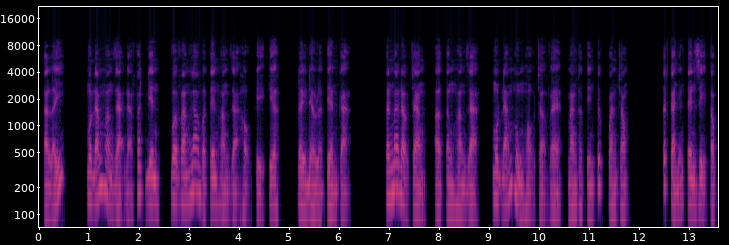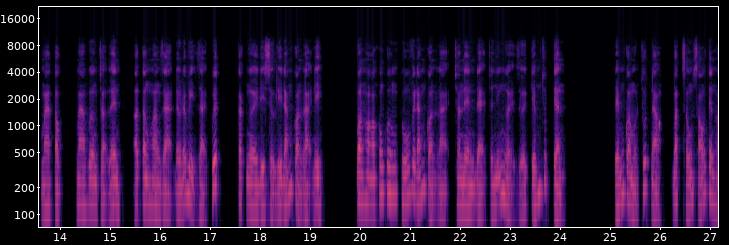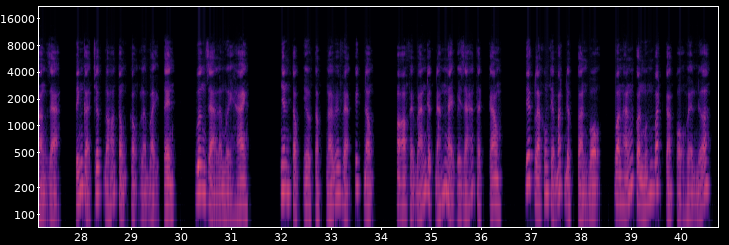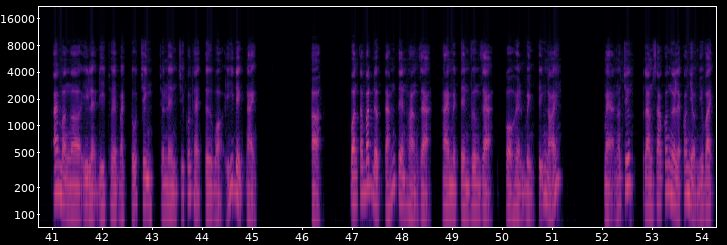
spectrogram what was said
Ta lấy, một đám hoàng giả đã phát điên, vội vàng lao vào tên hoàng giả hậu kỳ kia. Đây đều là tiền cả. Thần ma đạo tràng, ở tầng hoàng giả, một đám hùng hổ trở về, mang theo tin tức quan trọng. Tất cả những tên dị tộc ma tộc, ma vương trở lên, ở tầng hoàng giả đều đã bị giải quyết. Các người đi xử lý đám còn lại đi. Bọn họ không có hứng thú với đám còn lại, cho nên để cho những người dưới kiếm chút tiền. Đếm qua một chút nào, bắt sống 6 tên hoàng giả, tính cả trước đó tổng cộng là 7 tên, vương giả là 12, Nhân tộc yêu tộc nói với vẻ kích động, họ phải bán được đám này với giá thật cao. Tiếc là không thể bắt được toàn bộ, bọn hắn còn muốn bắt cả cổ huyền nữa. Ai mà ngờ y lại đi thuê Bạch Tố Trinh cho nên chỉ có thể từ bỏ ý định này. Ờ, bọn ta bắt được 8 tên hoàng giả, 20 tên vương giả, cổ huyền bình tĩnh nói. Mẹ nó chứ, làm sao các ngươi lại có nhiều như vậy?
